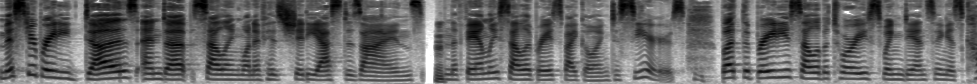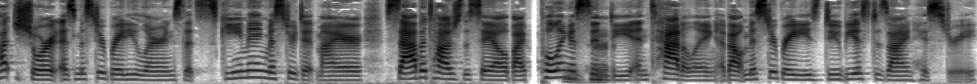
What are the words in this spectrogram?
Mr. Brady does end up selling one of his shitty ass designs, hmm. and the family celebrates by going to Sears. But the Brady's celebratory swing dancing is cut short as Mr. Brady learns that scheming Mr. Dittmeyer sabotaged the sale by pulling a mm-hmm. Cindy and tattling about Mr. Brady's dubious design history.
